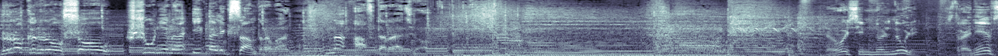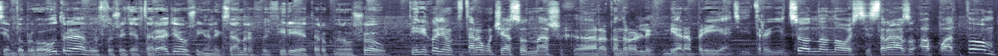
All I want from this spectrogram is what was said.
Рок-н-ролл шоу Шунина и Александрова на Авторадио. 8.00 в стране. Всем доброго утра. Вы слушаете Авторадио. Шунин Александров в эфире. Это рок-н-ролл шоу. Переходим к второму часу наших э, рок-н-ролльных мероприятий. Традиционно новости сразу, а потом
